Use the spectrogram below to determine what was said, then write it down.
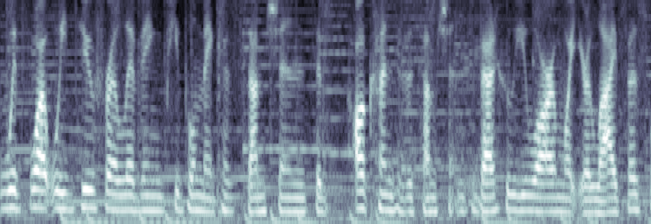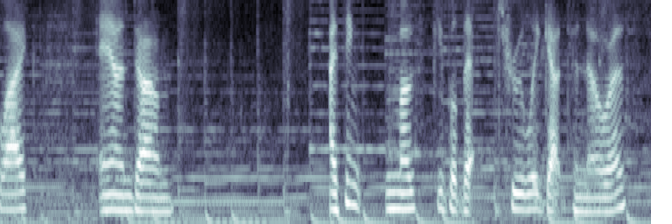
with what we do for a living, people make assumptions, all kinds of assumptions about who you are and what your life is like. And um, I think most people that truly get to know us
